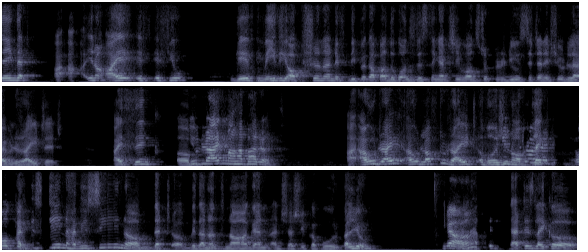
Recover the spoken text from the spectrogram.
saying that I, you know, I if if you gave me the option and if Deepika Padukone's listening and she wants to produce it and if she would allow me to write it, I think um, You'd write Mahabharat. I, I would write. I would love to write a version of it. Like, have you seen? Have you seen um, that uh, with Anant Nag and, and Shashi Kapoor, Kalyug? Yeah. That is, that is like a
